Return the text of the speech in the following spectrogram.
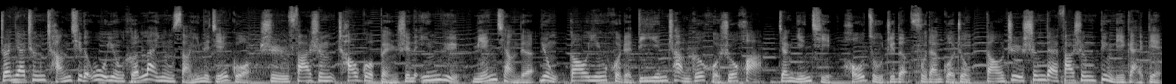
专家称，长期的误用和滥用嗓音的结果。是发声超过本身的音域，勉强的用高音或者低音唱歌或说话，将引起喉组织的负担过重，导致声带发生病理改变。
